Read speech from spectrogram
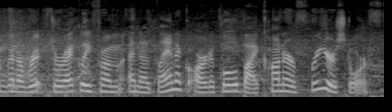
I'm going to rip directly from an Atlantic article by Conor Friedersdorf,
